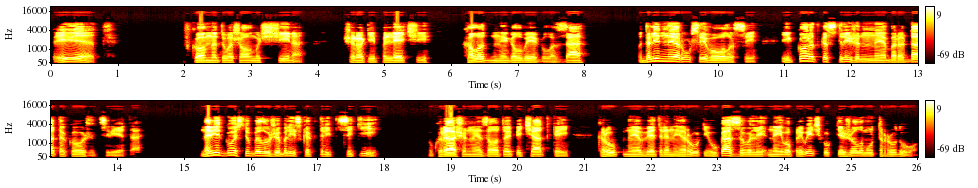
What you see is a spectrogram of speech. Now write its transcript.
«Привет!» Комнату вошел мужчина, широкие плечи, холодные голубые глаза, длинные русые волосы и коротко стриженная борода такого же цвета. На вид гостю был уже близко к тридцати, украшенные золотой печаткой Крупные ветреные руки указывали на его привычку к тяжелому труду,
